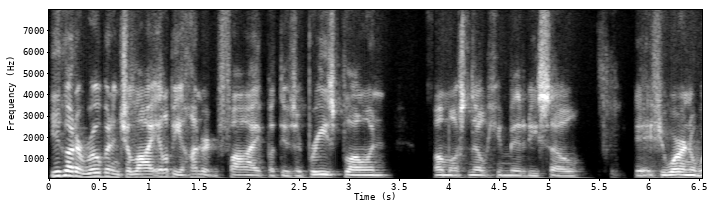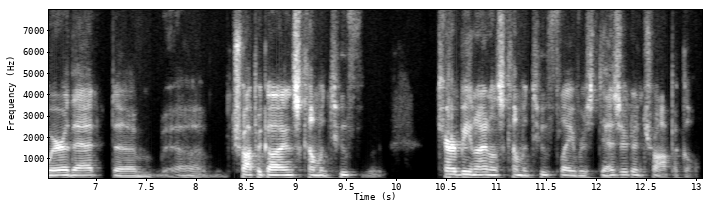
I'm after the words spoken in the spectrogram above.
You go to Aruba in July, it'll be 105, but there's a breeze blowing, almost no humidity. So if you weren't aware of that, um, uh, tropic islands come in two Caribbean islands come in two flavors, desert and tropical.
